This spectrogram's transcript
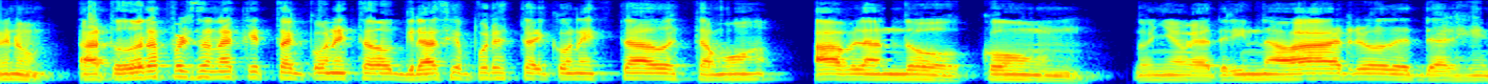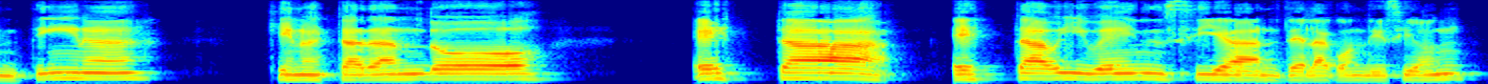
Bueno, a todas las personas que están conectados, gracias por estar conectados. Estamos hablando con doña Beatriz Navarro desde Argentina que nos está dando esta, esta vivencia ante la condición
